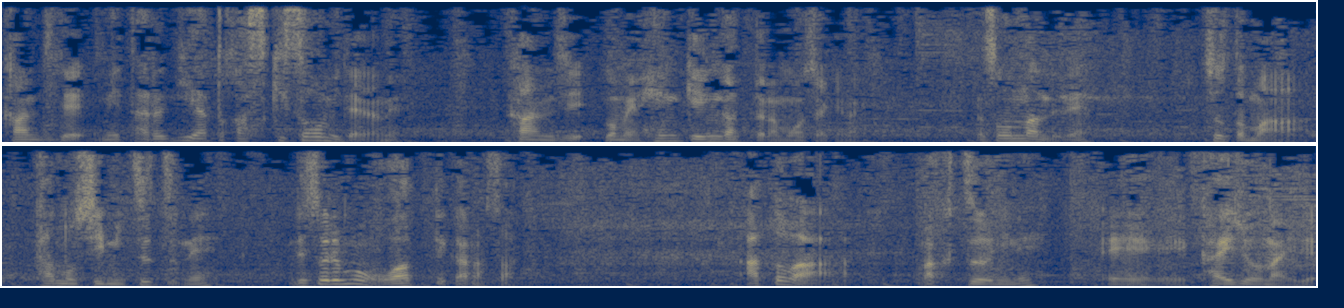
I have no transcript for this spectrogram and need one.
感じで、メタルギアとか好きそうみたいなね、感じ。ごめん、偏見があったら申し訳ない。そんなんでね、ちょっとまあ、楽しみつつね。で、それも終わってからさ、あとは、まあ普通にね、えー、会場内で、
